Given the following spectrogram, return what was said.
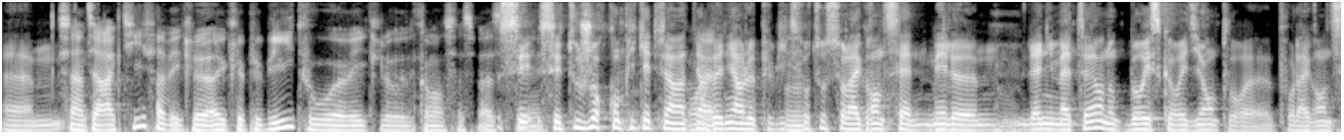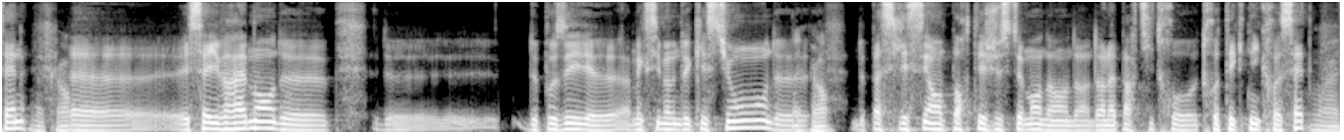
Euh, C'est interactif avec le avec le public ou avec le comment ça se passe c'est c'est toujours compliqué de faire intervenir le public, Mhm. surtout sur la grande scène. Mais le l'animateur, donc Boris Coridian pour euh, pour la grande scène, euh, essaye vraiment de de de poser euh, un maximum de questions, de de pas se laisser emporter justement dans dans, dans la partie trop trop technique recette Ouais.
